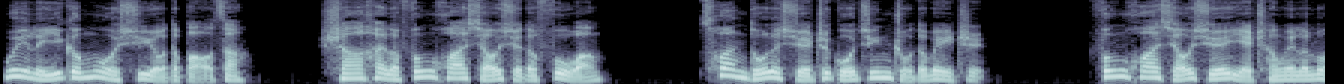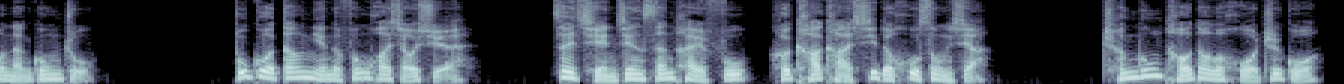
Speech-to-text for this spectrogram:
为了一个莫须有的宝藏，杀害了风花小雪的父王，篡夺了雪之国君主的位置。风花小雪也成为了落难公主。不过，当年的风花小雪在浅见三太夫和卡卡西的护送下，成功逃到了火之国，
